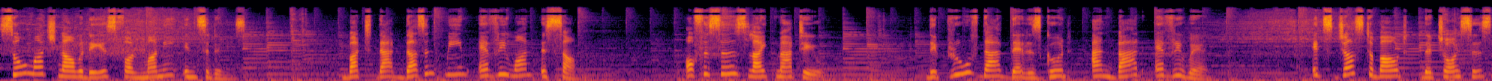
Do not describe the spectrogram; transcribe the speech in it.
so much nowadays for money incidents. But that doesn't mean everyone is some. Officers like Mateo, they prove that there is good and bad everywhere. It's just about the choices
